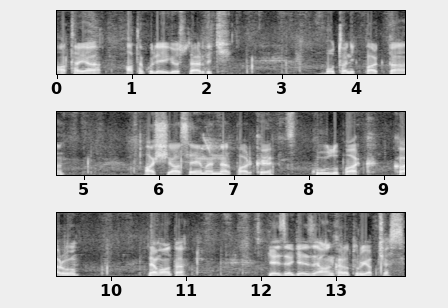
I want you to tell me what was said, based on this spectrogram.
Ata'ya Atakule'yi gösterdik. Botanik Park'tan aşağı Seymenler Parkı, Kuğulu Park, Karum, Değil mi Ata? Geze geze Ankara turu yapacağız.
